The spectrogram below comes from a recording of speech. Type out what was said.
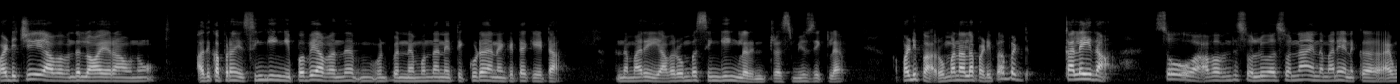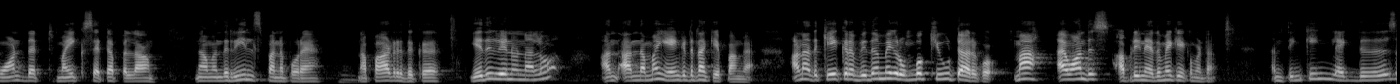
படித்து அவள் வந்து லாயர் ஆகணும். அதுக்கப்புறம் சிங்கிங் இப்போவே அவள் வந்து முந்தா நேற்றுக்கு கூட என்கிட்ட கேட்டா. இந்த மாதிரி அவள் ரொம்ப சிங்கிங்கில் இன்ட்ரெஸ்ட் மியூசிக்கில் படிப்பா ரொம்ப நல்லா படிப்பா பட் கலை தான் ஸோ அவள் வந்து சொல்லுவா சொன்னா இந்த மாதிரி எனக்கு I want that mic setup எல்லாம் நான் வந்து ரீல்ஸ் பண்ண போகிறேன் நான் பாடுறதுக்கு. எது வேணும்னாலும் அந்த அந்த அம்மா என்கிட்ட தான் கேட்பாங்க. ஆனால் அது கேட்குற விதமே ரொம்ப க்யூட்டாக இருக்கும். மா ஐ வாண்ட் திஸ் அப்படின்னு எதுவுமே கேட்க மாட்டேன். ஐம் திங்கிங் லைக் திஸ்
